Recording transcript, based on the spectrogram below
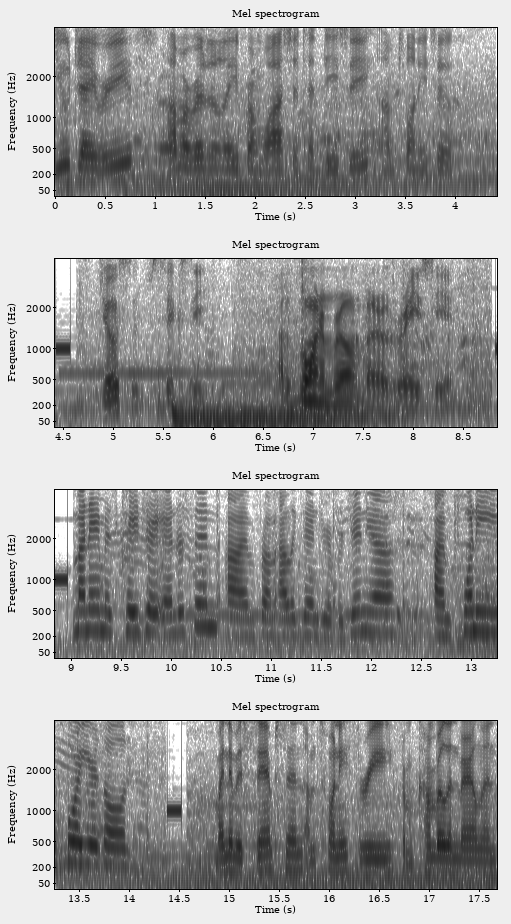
UJ Reeves. I'm originally from Washington, D.C. I'm 22. Joseph, 60. I was born in Rome, but I was raised here. My name is KJ Anderson. I'm from Alexandria, Virginia. I'm 24 years old. My name is Sampson. I'm 23 from Cumberland, Maryland.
